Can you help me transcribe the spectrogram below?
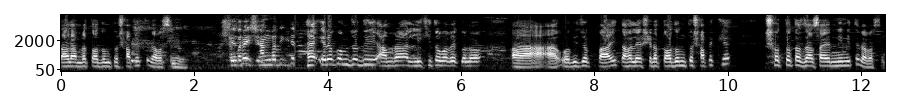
তাহলে আমরা তদন্ত সাপেক্ষে ব্যবস্থা নেব। সাংবাদিকদের হ্যাঁ এরকম যদি আমরা লিখিতভাবে কোনো অভিযোগ পাই তাহলে সেটা তদন্ত সাপেক্ষে সত্যতা যাচাইয়ের নিমিত্তে ব্যবস্থা।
